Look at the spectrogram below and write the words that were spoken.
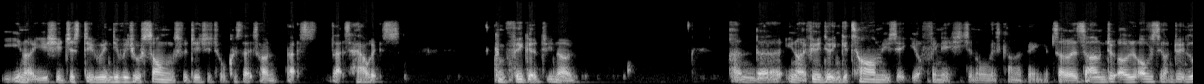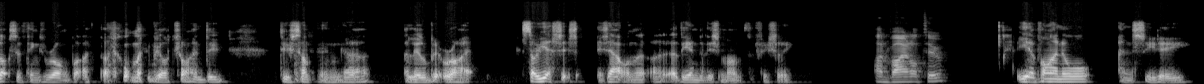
You know you should just do individual songs for digital because that's how, that's that's how it's configured. You know and uh, you know if you're doing guitar music you're finished and all this kind of thing so, so I'm do- obviously i'm doing lots of things wrong but i, I thought maybe i'll try and do do something uh, a little bit right so yes it's it's out on the uh, at the end of this month officially On vinyl too? yeah vinyl and cd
